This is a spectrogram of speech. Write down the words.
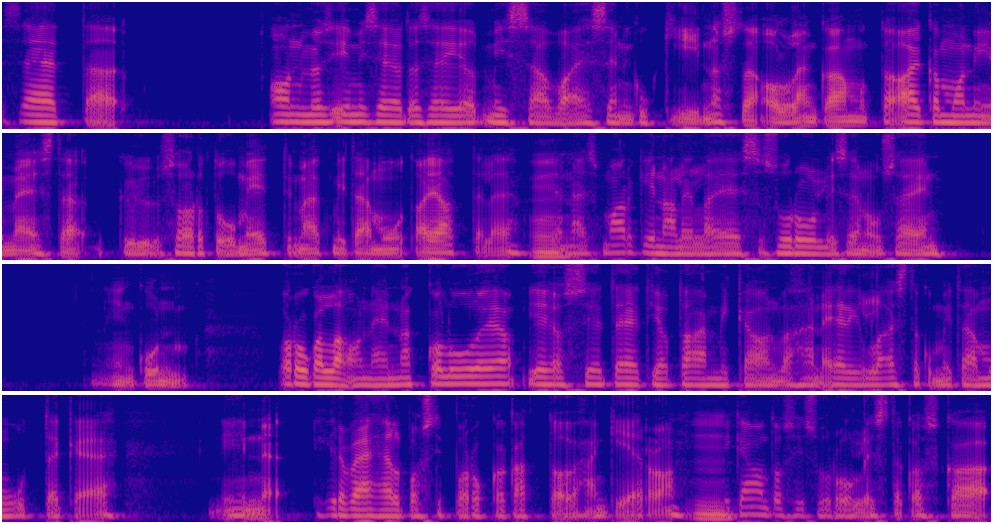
se, että on myös ihmisiä, joita se ei ole missään vaiheessa niin kuin kiinnosta ollenkaan, mutta aika moni meistä kyllä sortuu miettimään, että mitä muut ajattelee. Mm. Ja näissä marginaalilajeissa surullisen usein – niin kun porukalla on ennakkoluuloja, ja jos sä teet jotain, mikä on vähän erilaista kuin mitä muut tekee, niin hirveän helposti porukka katsoo vähän kierroon, mm. mikä on tosi surullista, koska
